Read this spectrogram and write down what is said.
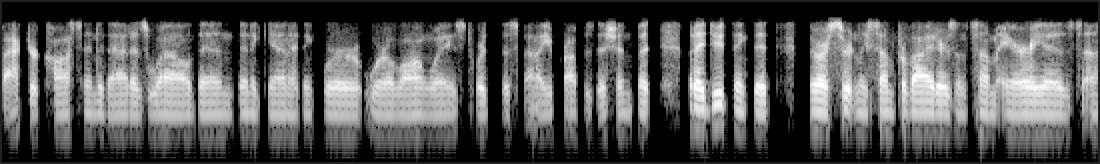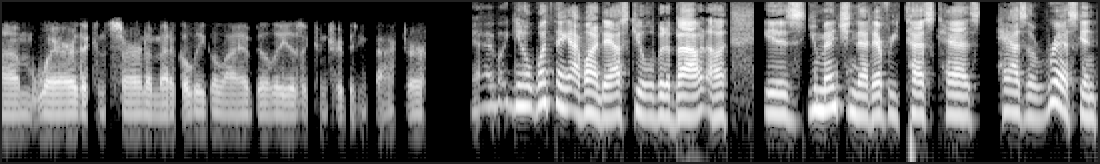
factor costs into that as well, then then again, I think we're we're a long ways towards this value proposition. But but I do think that there are certainly some providers in some areas um, where the concern of medical legal liability is a contributing factor. You know, one thing I wanted to ask you a little bit about uh, is you mentioned that every test has has a risk, and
